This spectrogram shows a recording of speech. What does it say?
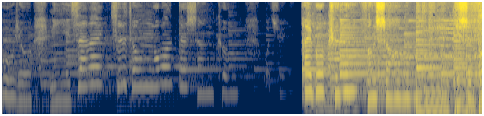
乌有，你在刺痛我的伤口，我却还不肯放手，你是否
